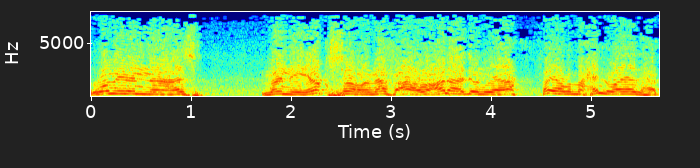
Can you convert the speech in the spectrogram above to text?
ومن الناس من يقصر نفعه على دنياه فيضمحل ويذهب.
